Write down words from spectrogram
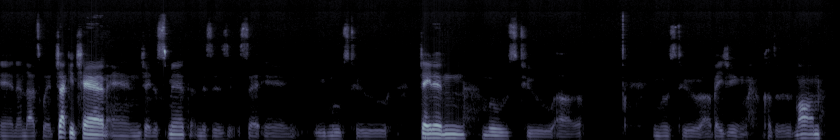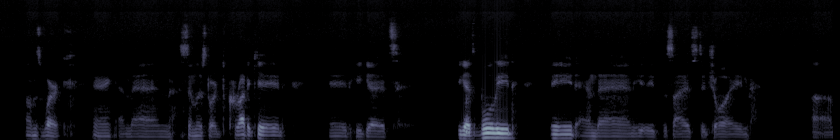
and and that's with Jackie Chan and Jaden Smith. And this is set in he moves to Jaden moves to uh, he moves to uh, Beijing because of his mom mom's work, and, and then similar story to Karate Kid, and he gets he gets bullied, and then he decides to join um,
